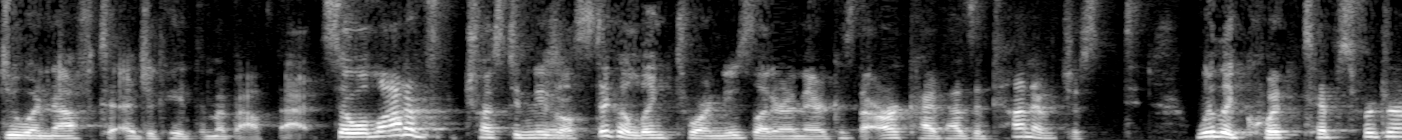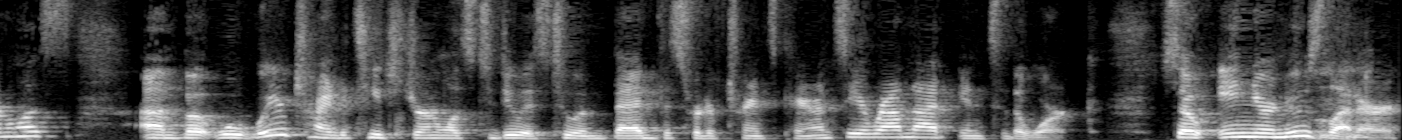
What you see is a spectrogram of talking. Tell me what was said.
do enough to educate them about that. So a lot of Trusting News, I'll stick a link to our newsletter in there because the archive has a ton of just really quick tips for journalists. Um, but what we're trying to teach journalists to do is to embed the sort of transparency around that into the work. So in your newsletter,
